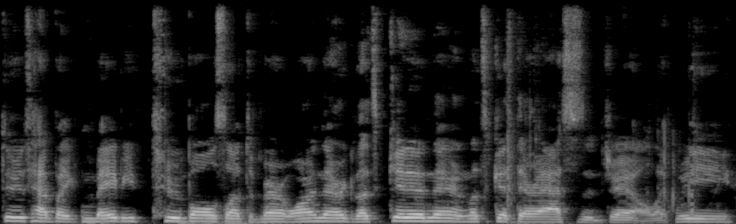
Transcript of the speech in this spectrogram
dudes have like maybe two bowls left of marijuana in there. Let's get in there and let's get their asses in jail. Like we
